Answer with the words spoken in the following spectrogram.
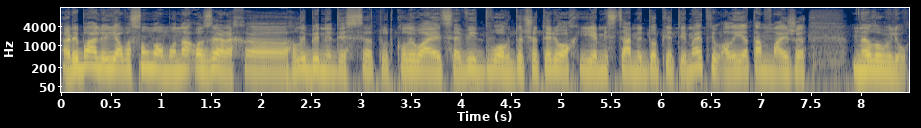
Рибалю я в основному на озерах е, глибини десь тут коливається від 2 до 4, є місцями до 5 метрів, але я там майже не ловлю.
